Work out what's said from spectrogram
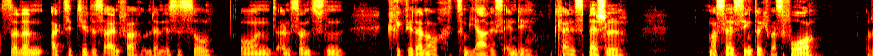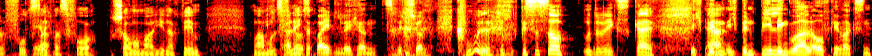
sondern akzeptiert es einfach und dann ist es so. Und ansonsten kriegt ihr dann auch zum Jahresende ein kleines Special. Marcel singt euch was vor oder furzt Ja. euch was vor. Schauen wir mal, je nachdem. Machen wir ich uns kann vielleicht. aus beiden Löchern zwitschern. Cool. Bist du so unterwegs? Geil. Ich Ja. bin, ich bin bilingual aufgewachsen.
